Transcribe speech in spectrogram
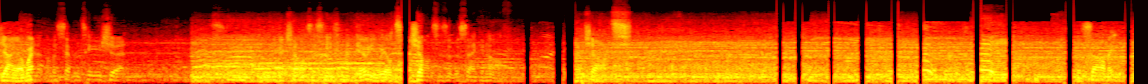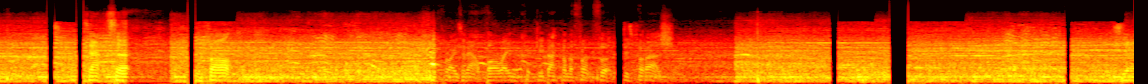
Yaya wearing number 17 shirt. Chances. He's had the only real chances of the second half. Chance. Sami. That's uh, far. Throws it out. Bahrain quickly back on the front foot. This is Faraj. Yeah.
